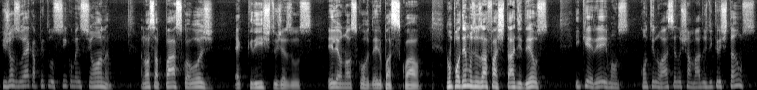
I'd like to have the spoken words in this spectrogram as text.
que Josué capítulo 5 menciona. A nossa Páscoa hoje é Cristo Jesus. Ele é o nosso Cordeiro Pascual. Não podemos nos afastar de Deus e querer, irmãos, continuar sendo chamados de cristãos.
